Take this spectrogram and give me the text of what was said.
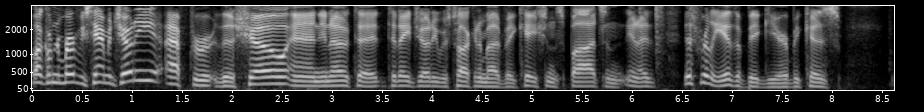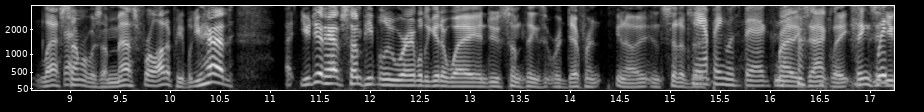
Welcome to Murphy, Sam, and Jody after the show. And, you know, to, today Jody was talking about vacation spots. And, you know, it's, this really is a big year because last summer was a mess for a lot of people. You had. You did have some people who were able to get away and do some things that were different, you know, instead of the- Camping was big. Right, exactly. Things that you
